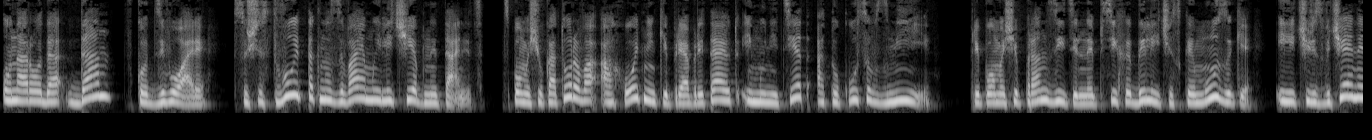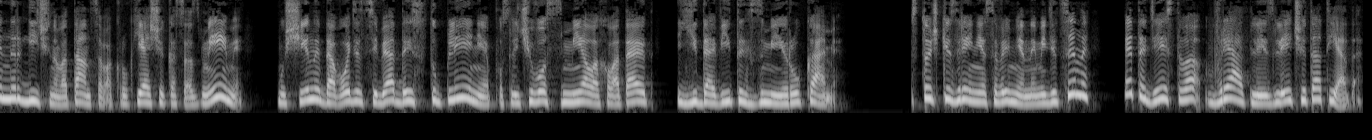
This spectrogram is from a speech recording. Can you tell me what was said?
У народа Дан в Кот-д'Ивуаре существует так называемый лечебный танец, с помощью которого охотники приобретают иммунитет от укусов змеи. При помощи пронзительной психоделической музыки и чрезвычайно энергичного танца вокруг ящика со змеями мужчины доводят себя до иступления, после чего смело хватают ядовитых змей руками. С точки зрения современной медицины, это действо вряд ли излечит от яда.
